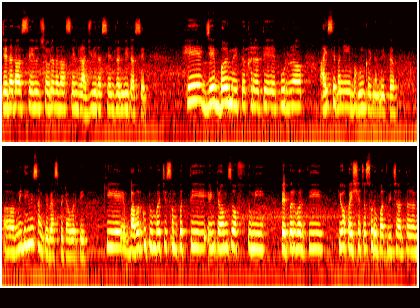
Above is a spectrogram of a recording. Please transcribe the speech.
जयदादा असेल शौर्यदादा असेल राजवीर असेल रणवीर असेल हे जे बळ मिळतं खरं ते पूर्ण आईसाहेबांनी भाऊंकडनं मिळतं. मी नेहमी सांगते व्यासपीठावरती की बाबर कुटुंबाची संपत्ती इन टर्म्स ऑफ तुम्ही पेपरवरती किंवा पैशाच्या स्वरूपात विचारताल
